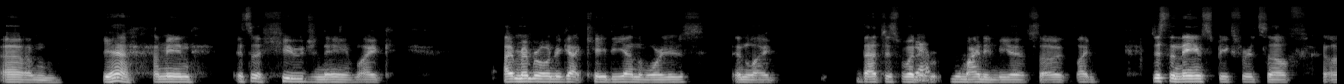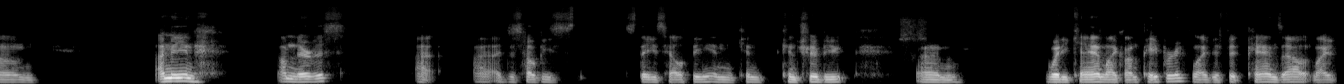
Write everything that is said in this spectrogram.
Um, yeah, I mean, it's a huge name. Like, I remember when we got KD on the Warriors, and like, that just what yeah. it reminded me of. So, like, just the name speaks for itself. Um, I mean, I'm nervous. I I just hope he stays healthy and can contribute um, what he can, like on paper. Like if it pans out, like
